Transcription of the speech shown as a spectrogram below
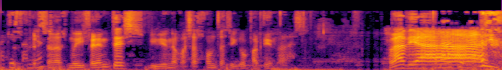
aquí estamos. personas muy diferentes viviendo cosas juntas y compartiéndolas gracias. Gracias.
